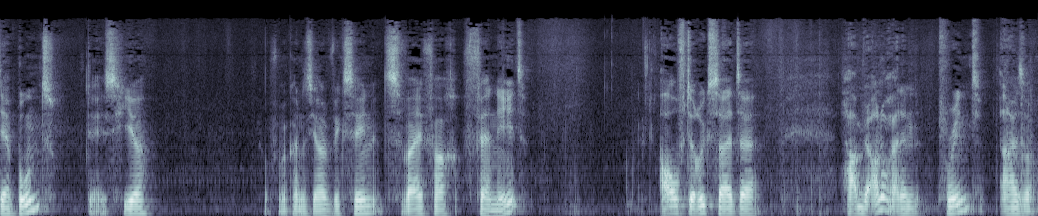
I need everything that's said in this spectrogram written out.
der Bund, der ist hier, ich hoffe man kann das ja halbwegs sehen, zweifach vernäht. Auf der Rückseite haben wir auch noch einen Print, also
